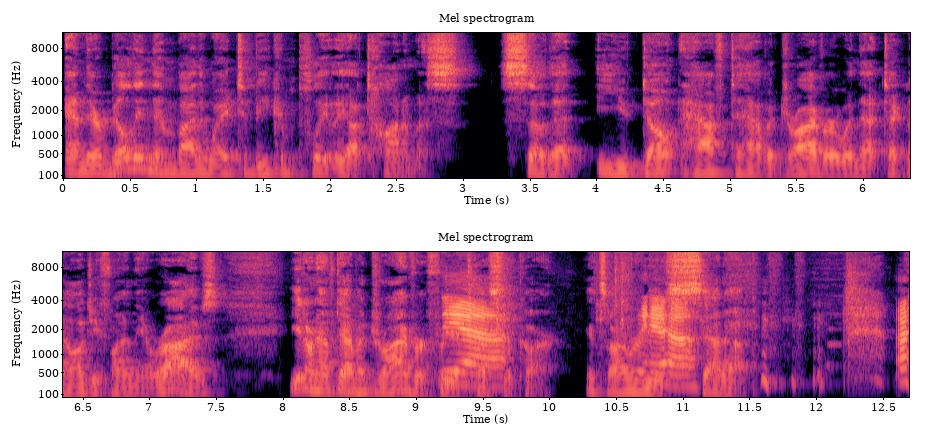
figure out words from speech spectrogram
And they're building them, by the way, to be completely autonomous so that you don't have to have a driver when that technology finally arrives. You don't have to have a driver for your Yeah. Tesla car. It's already Yeah. set up.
